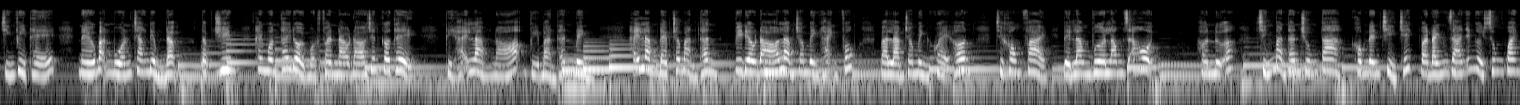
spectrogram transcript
Chính vì thế, nếu bạn muốn trang điểm đậm, tập gym hay muốn thay đổi một phần nào đó trên cơ thể thì hãy làm nó vì bản thân mình. Hãy làm đẹp cho bản thân vì điều đó làm cho mình hạnh phúc và làm cho mình khỏe hơn chứ không phải để làm vừa lòng xã hội. Hơn nữa, chính bản thân chúng ta không nên chỉ trích và đánh giá những người xung quanh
